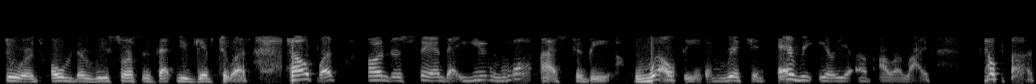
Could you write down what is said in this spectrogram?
stewards over the resources that you give to us. Help us understand that you want us to be wealthy and rich in every area of our life. Help us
